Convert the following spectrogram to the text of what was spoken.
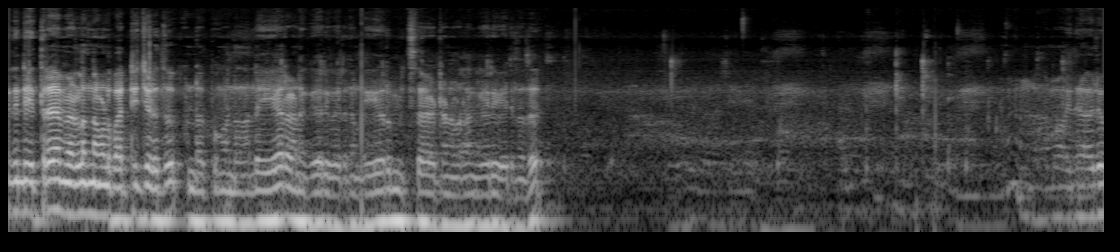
ഇതിന്റെ ഇത്രയും വെള്ളം നമ്മൾ പറ്റിച്ചെടുത്ത് കണ്ടോ ഇപ്പം കണ്ടോ നല്ല എയറാണ് കയറി വരുന്നത്. എയർ മിക്സ് ആയിട്ടാണ് വെള്ളം കയറി വരുന്നത്. നമ്മൾ ഇതിനൊരു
